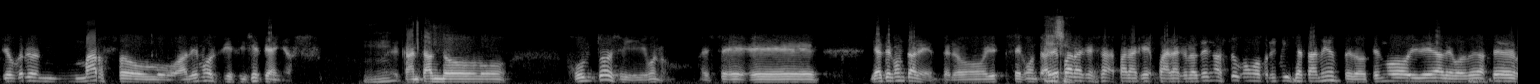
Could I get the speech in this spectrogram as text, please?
yo creo en marzo, haremos 17 años eh, cantando juntos y bueno, este eh, ya te contaré, pero te contaré para que para que para que lo tengas tú como primicia también, pero tengo idea de volver a hacer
